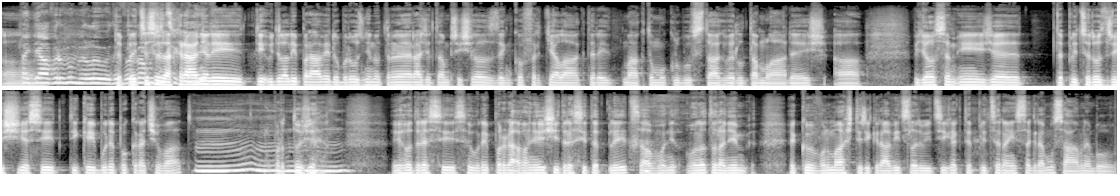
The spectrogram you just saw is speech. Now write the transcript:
A Tak já Vrbu miluju. Teplice se zachránili, ty udělali právě dobrou změnu trenéra, že tam přišel Zdenko Frťala, který má k tomu klubu vztah, vedl tam mládež a viděl jsem i, že Teplice dost řeší, jestli TK bude pokračovat, Mm, protože jeho dresy jsou nejprodávanější dresy Teplic a on, ono to na něm, jako on má čtyřikrát víc sledujících jak Teplice na Instagramu sám, nebo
